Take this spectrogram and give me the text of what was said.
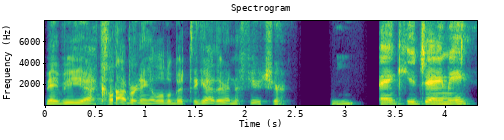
maybe uh, collaborating a little bit together in the future. Mm-hmm. Thank you, Jamie.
